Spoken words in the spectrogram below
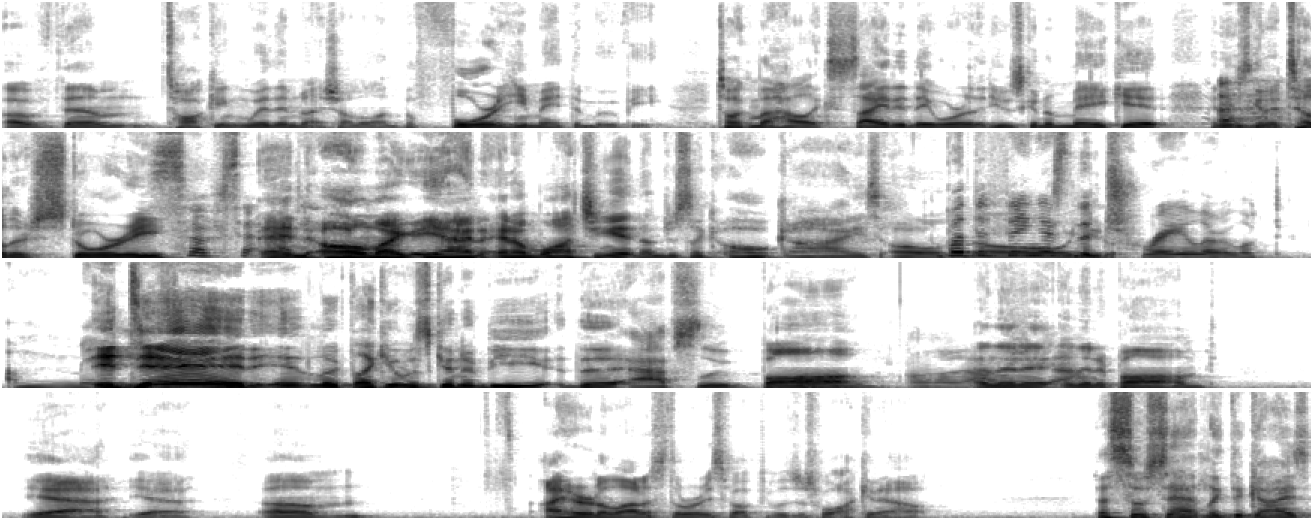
of them talking with M Night Shyamalan before he made the movie, talking about how excited they were that he was going to make it and he was going to tell their story. So sad. And oh my yeah, and, and I'm watching it and I'm just like, oh guys, oh. But the thing is, the trailer looked amazing. it did. It looked like it was gonna be the absolute bomb, Oh my and then it yeah. and then it bombed. Yeah, yeah. Um, I heard a lot of stories about people just walking out. That's so sad. Like the guys,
